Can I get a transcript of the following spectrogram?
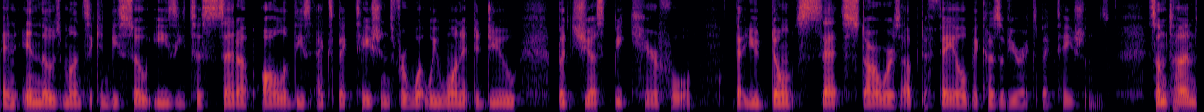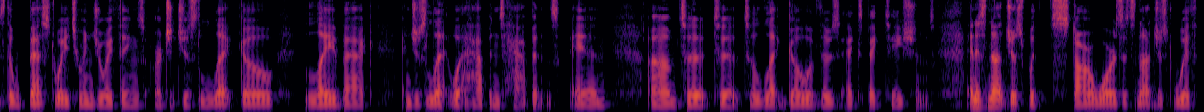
and in those months, it can be so easy to set up all of these expectations for what we want it to do, but just be careful that you don't set Star Wars up to fail because of your expectations. Sometimes the best way to enjoy things are to just let go, lay back, and just let what happens happens, and um, to, to, to let go of those expectations. And it's not just with Star Wars, it's not just with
